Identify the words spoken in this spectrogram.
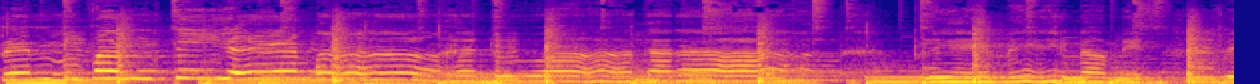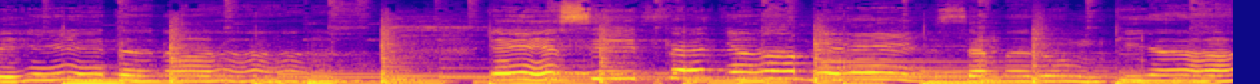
පෙම්බන්තියේම හැඩුවා දරා ප්‍රේමේ නමින් වේදනා. ඒ සිතඥාමේ සැමරුම් කියා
